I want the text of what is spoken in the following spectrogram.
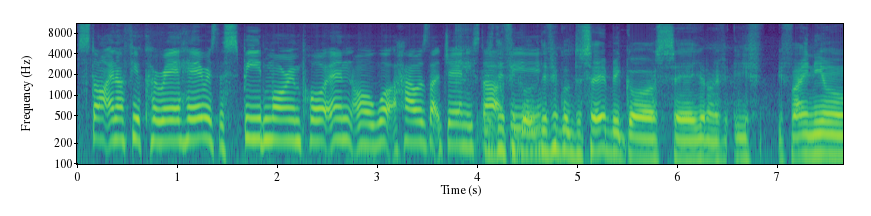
starting off your career here? Is the speed more important, or what? How has that journey started It's difficult, for you? difficult to say because uh, you know if, if, if I knew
